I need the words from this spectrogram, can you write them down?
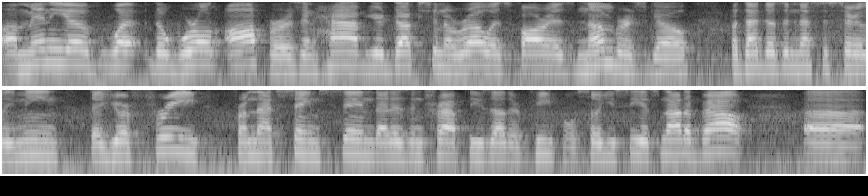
uh, many of what the world offers and have your ducks in a row as far as numbers go, but that doesn't necessarily mean that you're free from that same sin that has entrapped these other people. So you see, it's not about. Uh,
